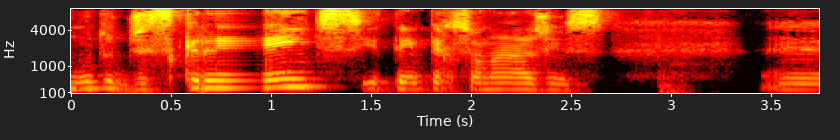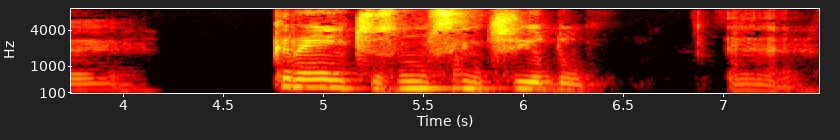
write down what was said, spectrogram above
muito descrentes e tem personagens é, crentes num sentido é,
